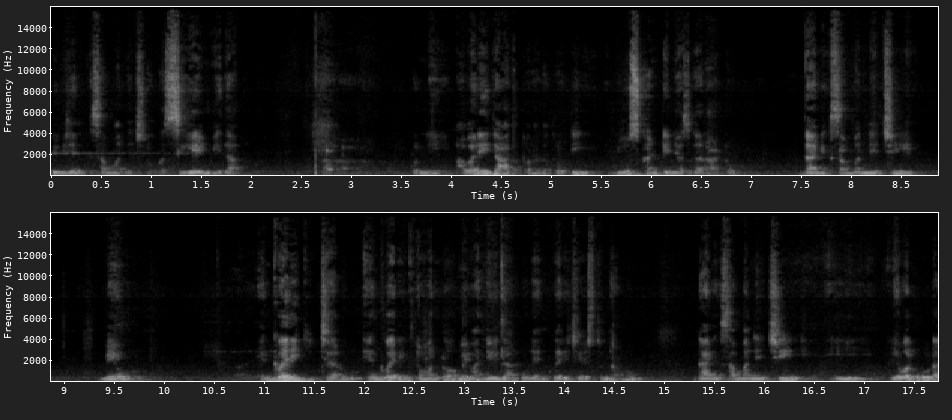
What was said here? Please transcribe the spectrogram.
డివిజన్కి సంబంధించిన ఒక సిఐ మీద కొన్ని అవినీతి ఆరోపణలతోటి న్యూస్ కంటిన్యూస్గా రావటం దానికి సంబంధించి మేము ఎంక్వైరీకి ఇచ్చారు. ఎంక్వైరీ క్రమంలో మేము అన్ని విధాలు కూడా ఎంక్వైరీ చేస్తున్నాము. దానికి సంబంధించి ఈ ఎవరు కూడా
